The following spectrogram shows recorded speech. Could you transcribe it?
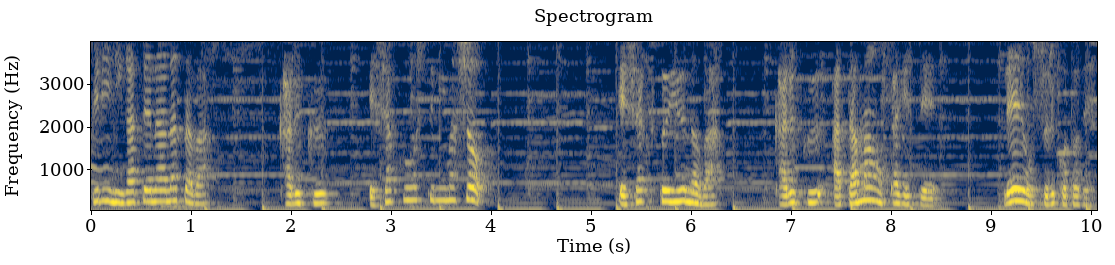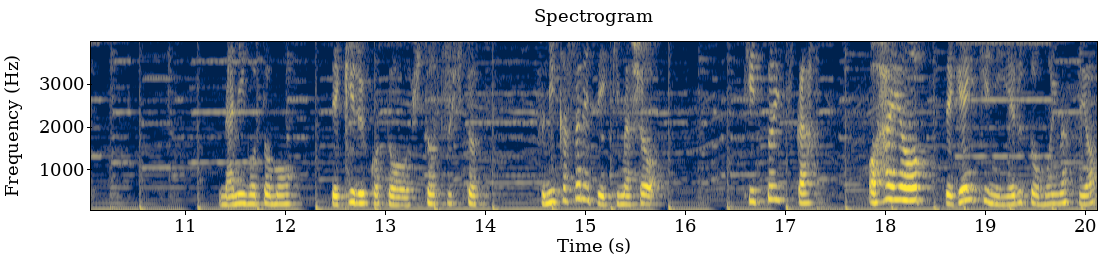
ぴり苦手なあなたは、軽く会釈をしてみましょう。会釈というのは、軽く頭を下げて礼をすることです。何事もできることを一つ一つ積み重ねていきましょう。きっといつか、おはようって元気に言えると思いますよ。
